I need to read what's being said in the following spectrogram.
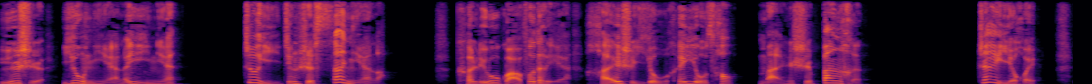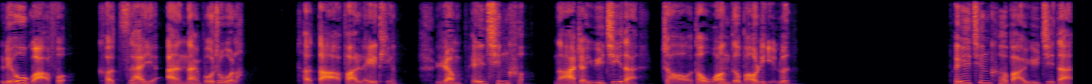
于是又撵了一年，这已经是三年了。可刘寡妇的脸还是又黑又糙，满是斑痕。这一回，刘寡妇可再也按耐不住了，她大发雷霆，让裴清客拿着玉鸡蛋。找到王德宝理论。裴清客把玉鸡蛋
